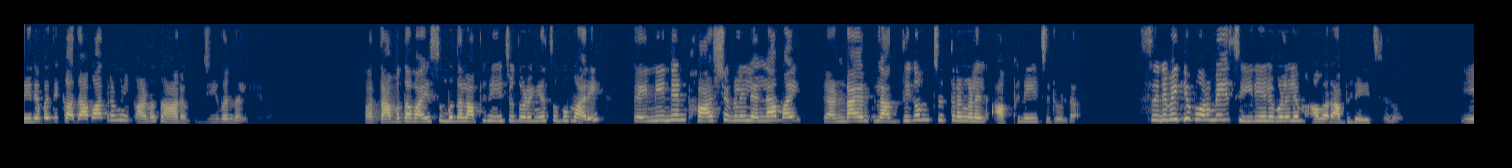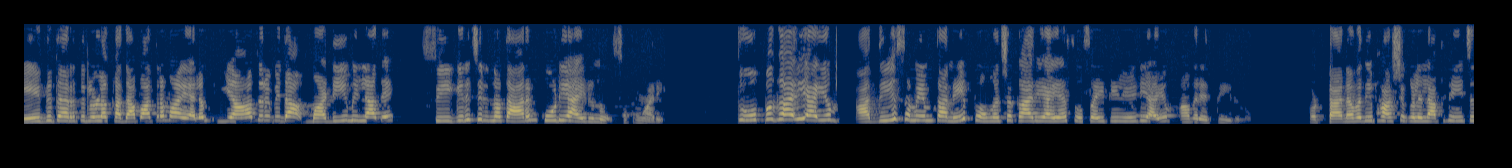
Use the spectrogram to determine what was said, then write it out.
നിരവധി കഥാപാത്രങ്ങൾക്കാണ് താരം ജീവൻ നൽകിയത്. പത്താമത്തെ വയസ്സു മുതൽ അഭിനയിച്ചു തുടങ്ങിയ സുകുമാരി തെന്നിന്ത്യൻ ഭാഷകളിലെല്ലാമായി രണ്ടായിരത്തിലധികം ചിത്രങ്ങളിൽ അഭിനയിച്ചിട്ടുണ്ട്. സിനിമയ്ക്ക് പുറമെ സീരിയലുകളിലും അവർ അഭിനയിച്ചിരുന്നു. ഏത് തരത്തിലുള്ള കഥാപാത്രമായാലും യാതൊരുവിധ മടിയുമില്ലാതെ സ്വീകരിച്ചിരുന്ന താരം കൂടിയായിരുന്നു സുകുമാരി. തൂപ്പുകാരിയായും അതേസമയം തന്നെ പൊങ്ങച്ചക്കാരിയായ സൊസൈറ്റി ലേഡിയായും അവരെത്തിയിരുന്നു. ഒട്ടനവധി ഭാഷകളിൽ അഭിനയിച്ച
